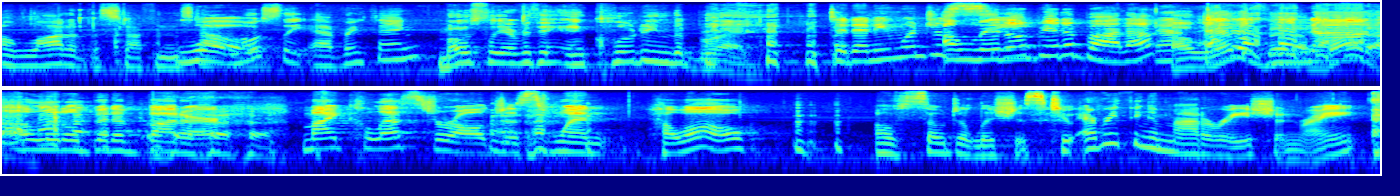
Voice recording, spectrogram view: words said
A lot of the stuff in the store, Whoa. mostly everything. Mostly everything, including the bread. Did anyone just A little bit of butter. A little bit of Not a little bit of butter. My cholesterol just went, hello. Oh, so delicious too. Everything in moderation, right?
